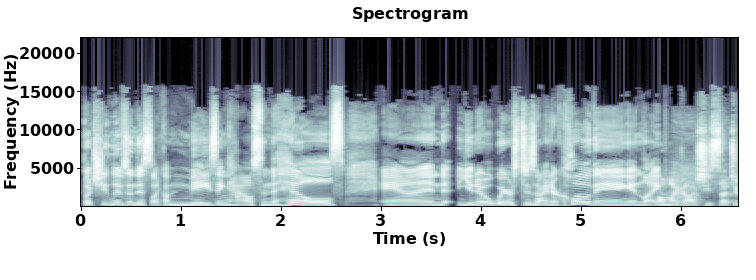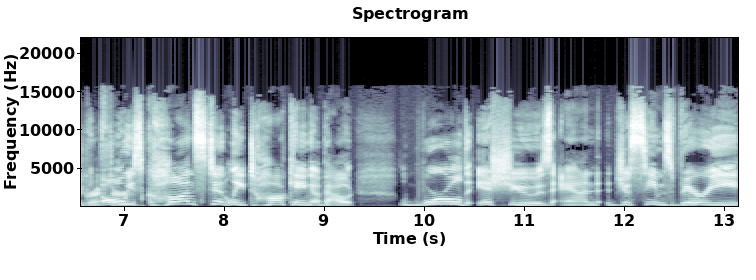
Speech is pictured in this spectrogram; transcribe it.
but she lives in this like amazing house in the hills, and you know, wears designer clothing and like Oh my God, she's such a grifter. always constantly talking about world issues and just seems very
